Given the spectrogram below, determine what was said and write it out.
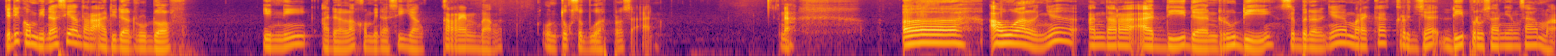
Jadi kombinasi antara Adi dan Rudolf ini adalah kombinasi yang keren banget untuk sebuah perusahaan. Nah, uh, awalnya antara Adi dan Rudy sebenarnya mereka kerja di perusahaan yang sama.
